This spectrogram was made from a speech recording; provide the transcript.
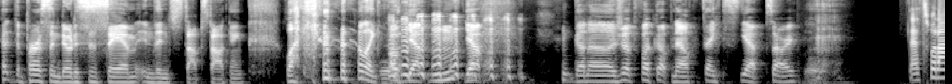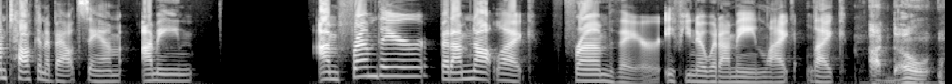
the person notices Sam and then stops talking. Like, like, oh yep, mhm, yep. Gonna shut the fuck up now. Thanks. Yep. Sorry. That's what I'm talking about, Sam. I mean, I'm from there, but I'm not like from there, if you know what I mean. Like, like I don't.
